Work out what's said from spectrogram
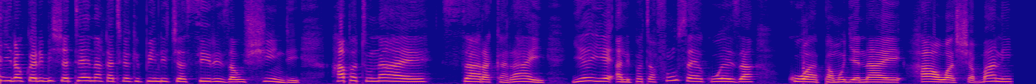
msikilizaji nakukaribisha tena katika kipindi cha siri za ushindi. Hapa tunaye sara karai. Yeye alipata fursa ya kuweza kuwa pamoja naye hawa shabani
